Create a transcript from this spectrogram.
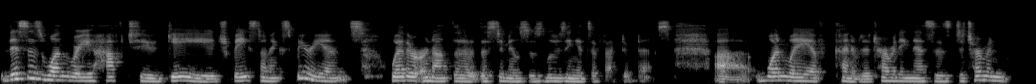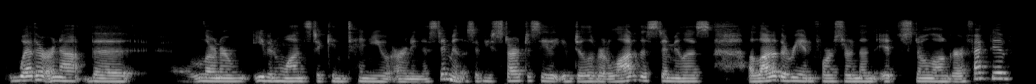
This is one where you have to gauge based on experience whether or not the, the stimulus is losing its effectiveness. Uh, one way of kind of determining this is determine whether or not the learner even wants to continue earning a stimulus. If you start to see that you've delivered a lot of the stimulus, a lot of the reinforcer, and then it's no longer effective,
